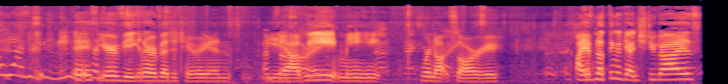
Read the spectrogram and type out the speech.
oh yeah, I'm just eating meat. if you're a vegan or a vegetarian, I'm so yeah, we eat meat. We're not sorry. I have nothing against you guys.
